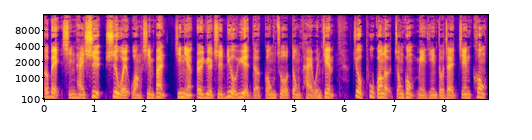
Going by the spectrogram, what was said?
河北邢台市市委网信办今年二月至六月的工作动态文件，就曝光了中共每天都在监控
